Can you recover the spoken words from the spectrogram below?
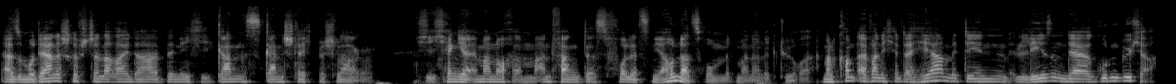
Also moderne Schriftstellerei, da bin ich ganz, ganz schlecht beschlagen. Ich, ich hänge ja immer noch am Anfang des vorletzten Jahrhunderts rum mit meiner Lektüre. Man kommt einfach nicht hinterher mit den Lesen der guten Bücher.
